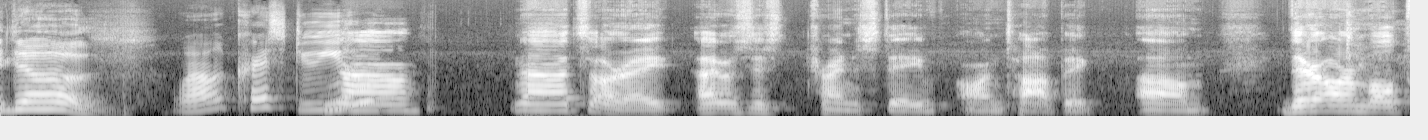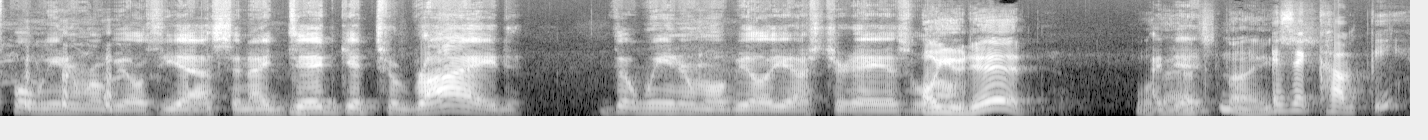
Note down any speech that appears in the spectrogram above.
agree. does. Well, Chris, do you? No, no, it's all right. I was just trying to stay on topic. Um, there are multiple Wienermobiles, yes, and I did get to ride the Wienermobile yesterday as well. Oh, you did? Well, I that's did. nice. Is it comfy?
